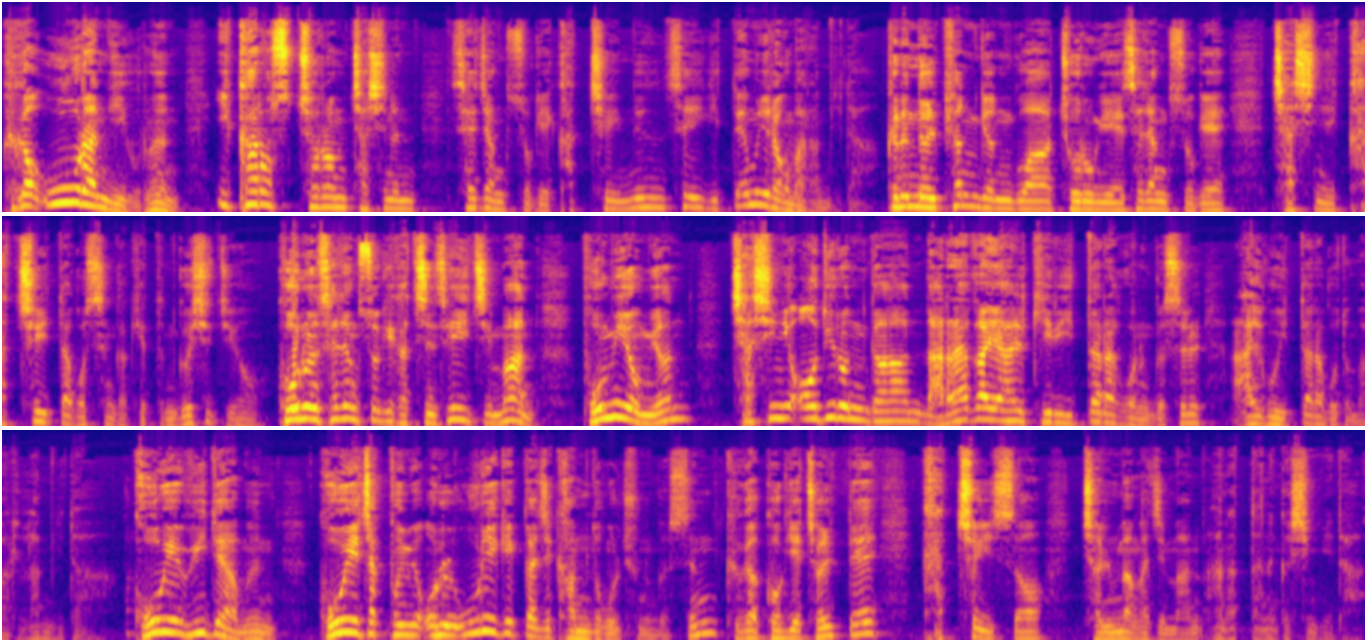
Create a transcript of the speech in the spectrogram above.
그가 우울한 이유는 이카로스처럼 자신은 세장 속에 갇혀 있는 새이기 때문이라고 말합니다. 그는 늘 편견과 조롱의 세장 속에 자신이 갇혀 있다고 생각했던 것이지요. 고는 세장 속에 갇힌 새이지만 봄이 오면 자신이 어디론가 날아가야 할 길이 있다라고 하는 것을 알고 있다라고도 말을 합니다. 고우의 위대함은 고우의 작품이 오늘 우리에게까지 감동을 주는 것은 그가 거기에 절대 갇혀 있어 절망하지만 않았다는 것입니다.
